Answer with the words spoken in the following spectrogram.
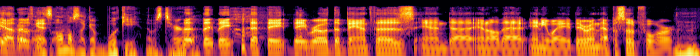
yeah, those guys. It's almost like a Wookiee. That was terrible. That they, they that they they rode the banthas and uh, and all that. Anyway, they were in episode 4 Mhm.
